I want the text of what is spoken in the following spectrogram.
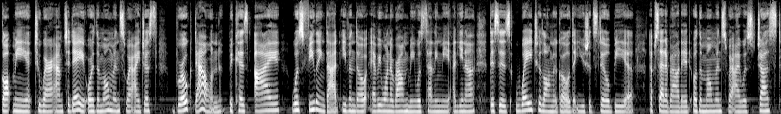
got me to where I am today, or the moments where I just broke down because I was feeling that, even though everyone around me was telling me, Alina, this is way too long ago that you should still be uh, upset about it, or the moments where I was just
